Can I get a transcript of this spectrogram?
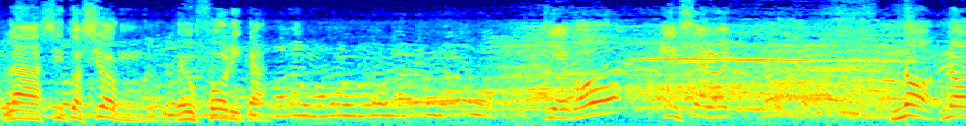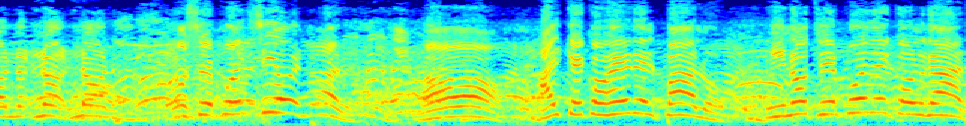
La situación eufórica. Llegó y se lo. No, no, no, no, no. No se puede. ¿Sí o no? No, hay que coger el palo y no se puede colgar.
